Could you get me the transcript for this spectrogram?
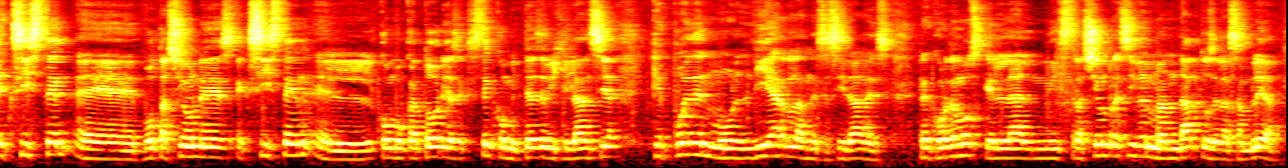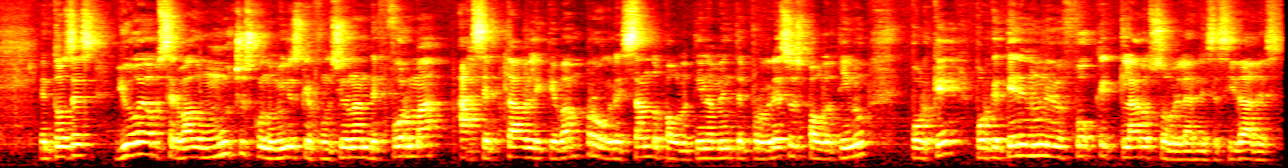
existen eh, votaciones, existen convocatorias, existen comités de vigilancia que pueden moldear las necesidades. Recordemos que la administración recibe mandatos de la asamblea. Entonces, yo he observado muchos condominios que funcionan de forma aceptable, que van progresando paulatinamente. El progreso es paulatino. ¿Por qué? Porque tienen un enfoque claro sobre las necesidades.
